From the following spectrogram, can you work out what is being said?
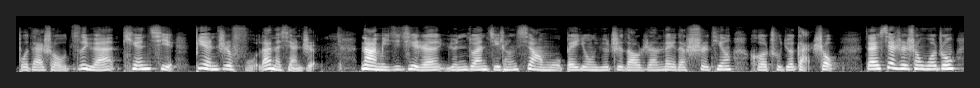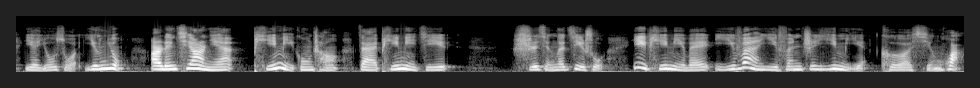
不再受资源、天气、变质、腐烂的限制。纳米机器人云端集成项目被用于制造人类的视听和触觉感受，在现实生活中也有所应用。二零七二年，皮米工程在皮米级。实行的技术，一皮米为一万亿分之一米，可行化。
